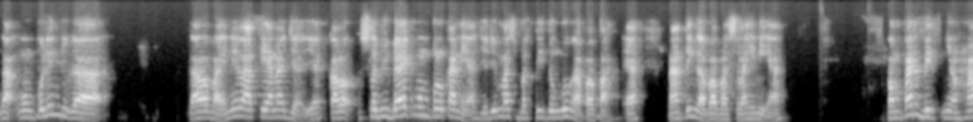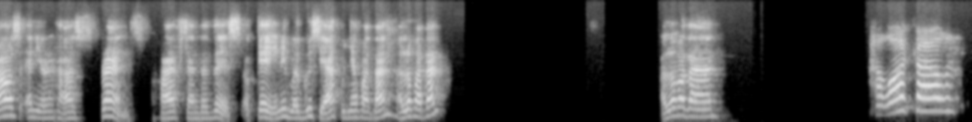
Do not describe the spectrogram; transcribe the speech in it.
nggak ngumpulin juga nggak apa-apa. Ini latihan aja ya. Kalau lebih baik ngumpulkan ya. Jadi Mas Bakti tunggu nggak apa-apa ya. Nanti nggak apa-apa setelah ini ya. Compare with your house and your house friends. Five sentences. Oke, ini bagus ya punya Fatan. Halo Fatan. Halo Fatan. Halo, Sal.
